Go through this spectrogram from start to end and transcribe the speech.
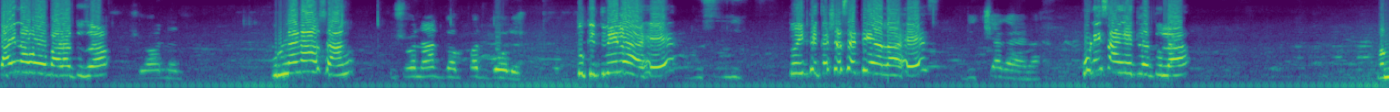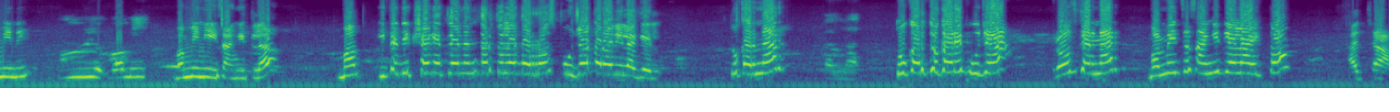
काय नाव आहे बाळा तुझं? विश्वानंद पूर्ण नाव सांग. विश्वनाथ गणपत गोले तू कितवीला आहे? तू इथे कशासाठी आला आहेस? दीक्षा घ्यायला. कुणी सांगितलं तुला? मम्मीने? मम्मी मम्मीनी सांगितलं. मग इथे दीक्षा घेतल्यानंतर तुला दररोज पूजा करावी लागेल. तू करणार? तू करतो का रे पूजा? रोज करणार? मम्मीचं सांगितलेलं ऐकतो अच्छा.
